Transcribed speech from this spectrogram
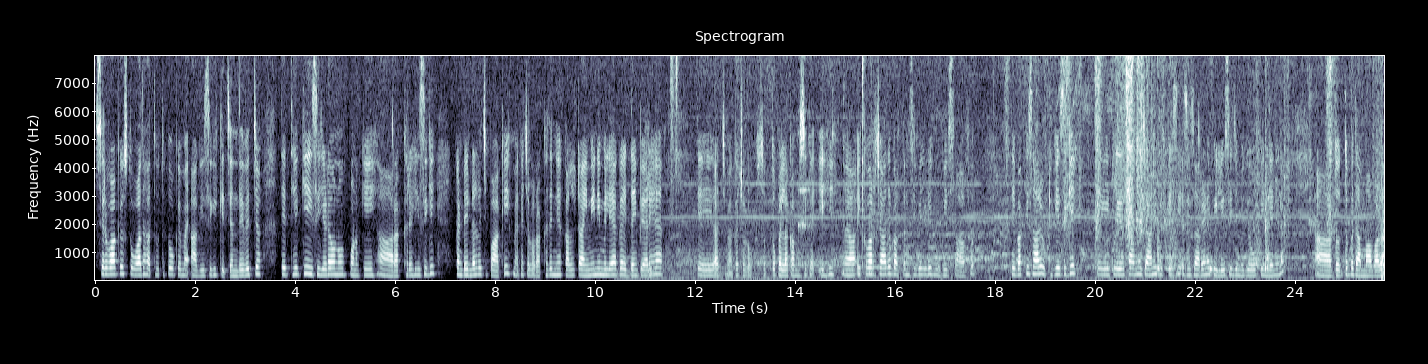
ਸਿਰ ਵਾਹ ਕੇ ਉਸ ਤੋਂ ਬਾਅਦ ਹੱਥ ਹੁੱਥ ਧੋ ਕੇ ਮੈਂ ਆ ਗਈ ਸੀਗੀ ਕਿਚਨ ਦੇ ਵਿੱਚ ਅਤੇ ਇੱਥੇ ਘੀ ਸੀ ਜਿਹੜਾ ਉਹਨੂੰ ਪੁਣ ਕੇ ਰੱਖ ਰਹੀ ਸੀਗੀ। ਕੰਟੇਨਰ ਵਿੱਚ ਪਾ ਕੇ ਮੈਂ ਕਿਹਾ ਚਲੋ ਰੱਖ ਦਿੰਦੇ ਹਾਂ, ਕੱਲ੍ਹ ਟਾਈਮ ਹੀ ਨਹੀਂ ਮਿਲਿਆ ਹੈਗਾ ਇਦਾਂ ਹੀ ਪਿਆ ਰਿਹਾ ਤੇ ਅੱਜ ਮੈਂ ਕਿਹਾ ਚਲੋ ਸਭ ਤੋਂ ਪਹਿਲਾ ਕੰਮ ਸੀਗਾ ਇਹੀ ਇੱਕ ਵਾਰ ਚਾਹ ਦੇ ਬਰਤਨ ਸੀਗੇ ਜਿਹੜੇ ਹੋ ਗਏ ਸਾਫ਼ ਤੇ ਬਾਕੀ ਸਾਰੇ ਉੱਠ ਗਏ ਸੀਗੇ ਤੇ ਕਲੀਅਰ ਸਾਹਿਬ ਨੇ ਚਾਹ ਨਹੀਂ ਪੀਤੀ ਸੀ, ਅਸੀਂ ਸਾਰਿਆਂ ਨੇ ਪੀ ਲਈ ਸੀ, ਜਿਵੇਂ ਕਿ ਉਹ ਪੀਂਦੇ ਨੇ ਨਾ ਦੁੱਧ ਬਦਾਮਾਂ ਵਾਲਾ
